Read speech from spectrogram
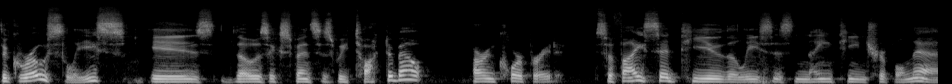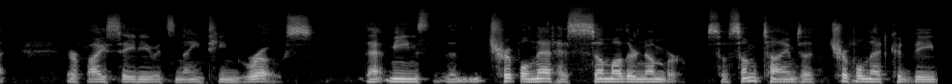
The gross lease is those expenses we talked about are incorporated. So if I said to you the lease is 19 triple net, or if I say to you it's 19 gross, that means the triple net has some other number. So sometimes a triple net could be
